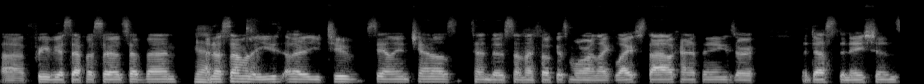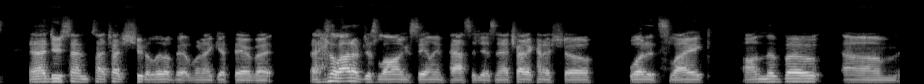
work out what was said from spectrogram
uh, previous episodes have been. Yeah. I know some of the other YouTube sailing channels tend to sometimes focus more on like lifestyle kind of things or the destinations. And I do sometimes I try to shoot a little bit when I get there, but there's a lot of just long sailing passages, and I try to kind of show what it's like on the boat um,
